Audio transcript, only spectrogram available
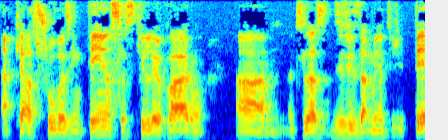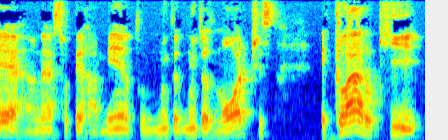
aquelas chuvas intensas que levaram a deslizamento de terra, né, soterramento, muitas, muitas mortes. É claro que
